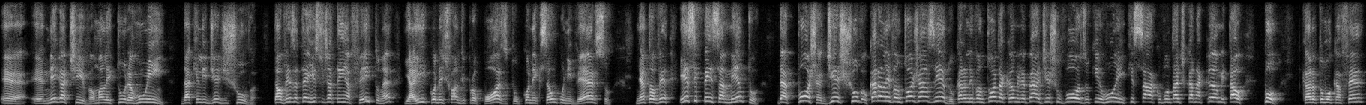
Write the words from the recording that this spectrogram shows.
é, é, negativa, uma leitura ruim daquele dia de chuva, talvez até isso já tenha feito, né? E aí, quando a gente fala de propósito, conexão com o universo, né? Talvez esse pensamento da, poxa, dia chuva, o cara levantou já azedo, o cara levantou da cama já, ah, dia chuvoso, que ruim, que saco, vontade de ficar na cama e tal. Pô, o cara tomou café,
